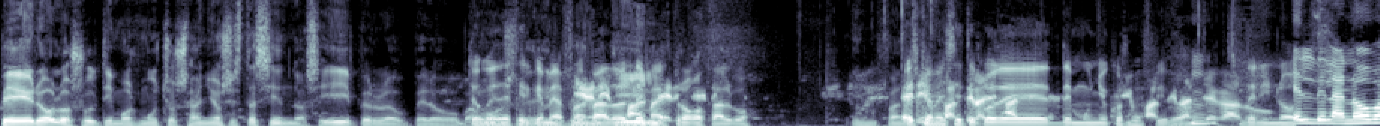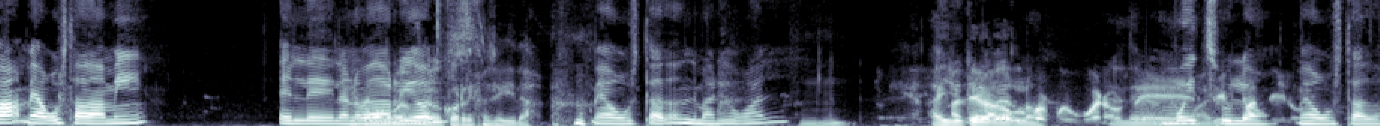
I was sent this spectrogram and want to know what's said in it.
pero los últimos muchos años está siendo así. Pero, pero Tengo que vamos, decir eh, que me ha flipado el de Maestro Gozalvo. infantil. Es que ese tipo de, de muñecos me flipan. El de la Nova me ha gustado a mí. El de la nueva como me- me Riols. lo corrige enseguida. Me ha gustado, el de Mario igual. Ay, yo Han quiero verlo. muy de de- chulo, me ha gustado.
